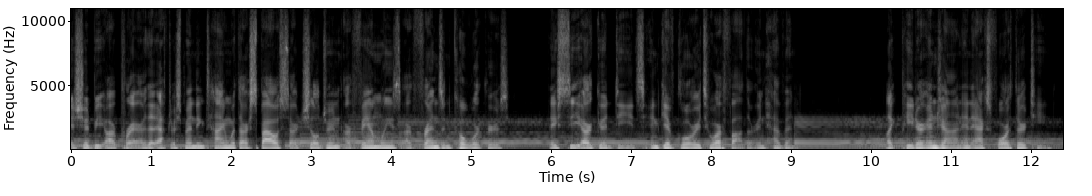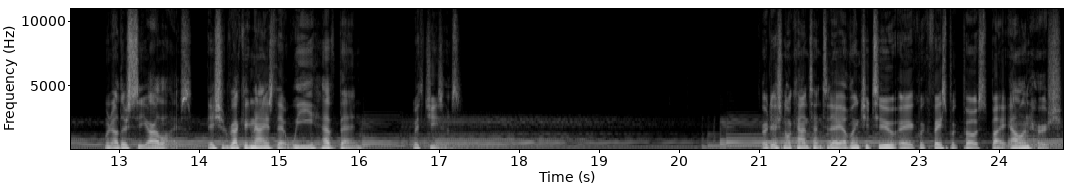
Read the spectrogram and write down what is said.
It should be our prayer that after spending time with our spouse, our children, our families, our friends, and coworkers, they see our good deeds and give glory to our Father in heaven. Like Peter and John in Acts 4:13, when others see our lives, they should recognize that we have been with Jesus. For additional content today, I've linked you to a quick Facebook post by Alan Hirsch,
